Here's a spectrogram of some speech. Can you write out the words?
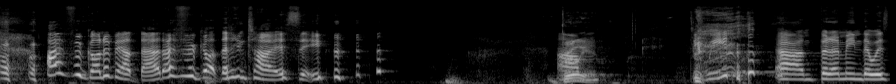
I forgot about that. I forgot that entire scene. Brilliant. Weird. um, but I mean, there was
